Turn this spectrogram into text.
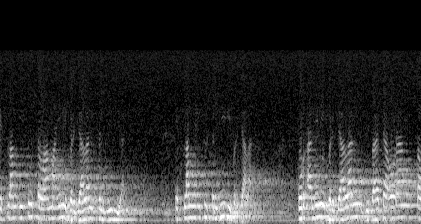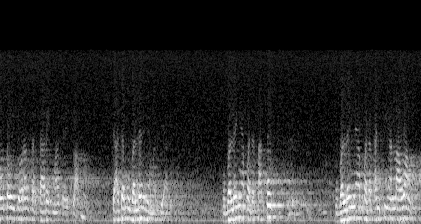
Islam itu selama ini berjalan sendirian. Islamnya itu sendiri berjalan. Quran ini berjalan dibaca orang, tahu-tahu itu orang tertarik masuk Islam. Tidak ada mubalengnya masih ada. Mubalengnya pada takut, mubalengnya pada kancingan lawang,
